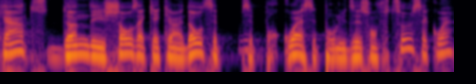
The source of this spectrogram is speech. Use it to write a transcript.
quand tu donnes des choses à quelqu'un d'autre, c'est, c'est pourquoi? C'est pour lui dire son futur? C'est quoi?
